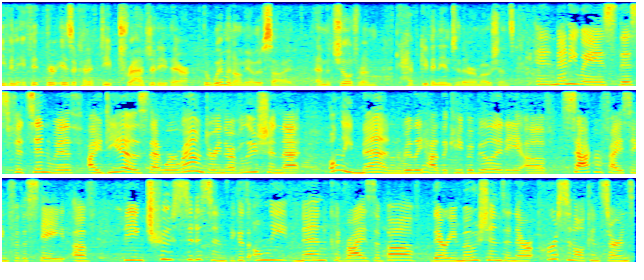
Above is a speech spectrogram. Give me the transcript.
even if it, there is a kind of deep tragedy there. The women on the other side and the children have given in to their emotions. In many ways, this fits in with ideas that were around during the revolution that only men really had the capability of sacrificing for the state, of being true citizens because only men could rise above their emotions and their personal concerns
